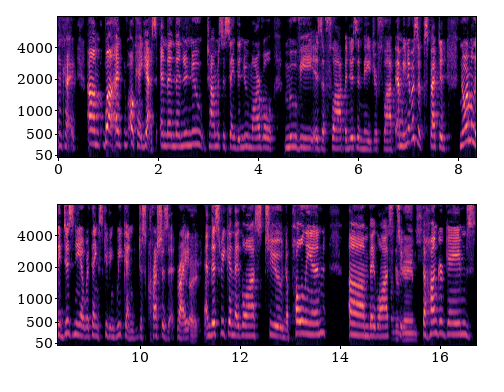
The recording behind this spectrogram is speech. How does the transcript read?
Okay. Um, well, and okay, yes. And then the new Thomas is saying the new Marvel movie is a flop. It is a major flop. I mean, it was expected. Normally Disney over Thanksgiving weekend just crushes it, right? Right. And this weekend they lost to Napoleon. Um, they lost Hunger to Games. the Hunger Games,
